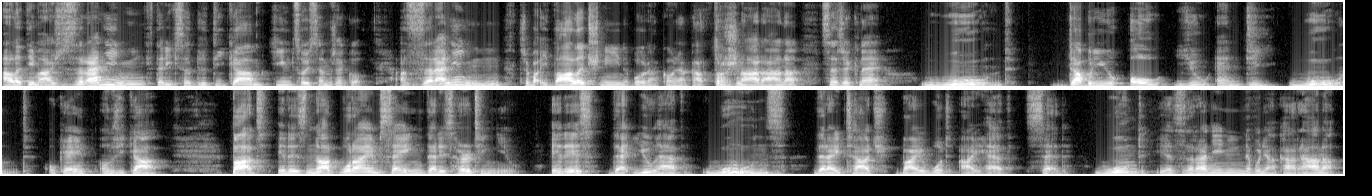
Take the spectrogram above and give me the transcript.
ale ty máš zranění, kterých se dotýkám tím, co jsem řekl. A zranění, třeba i válečný nebo nějaká, nějaká tržná rána, se řekne wound. W-O-U-N-D. Wound. OK? On říká, but it is not what I am saying that is hurting you. It is that you have wounds that I touch by what I have said. Wound je zranění nebo nějaká rána.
